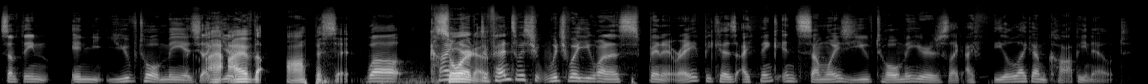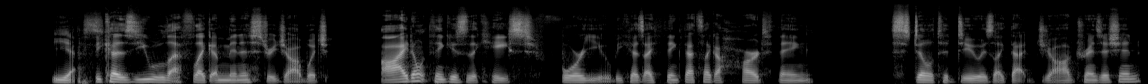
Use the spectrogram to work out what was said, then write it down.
something in you've told me is like I, I have the opposite. well, kind sort of of. depends which which way you want to spin it, right? Because I think in some ways you've told me you're just like I feel like I'm copying out Yes. because you left like a ministry job, which I don't think is the case for you because I think that's like a hard thing still to do is like that job transition,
